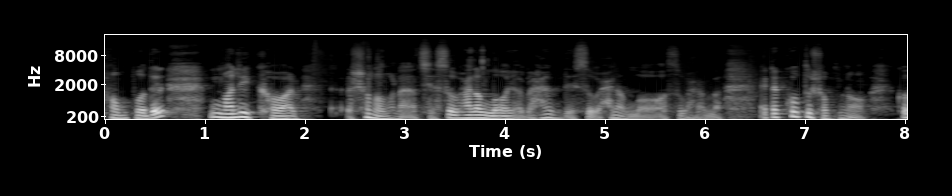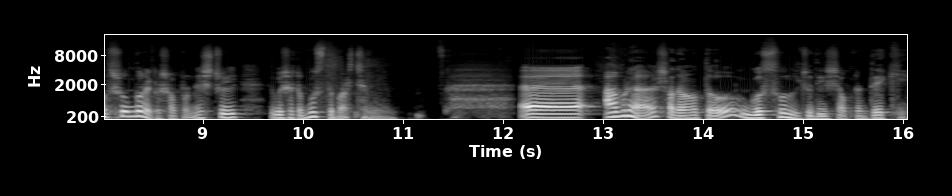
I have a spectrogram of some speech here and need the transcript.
সম্পদের মালিক হওয়ার সম্ভাবনা আছে। এটা কত স্বপ্ন? কত সুন্দর একটা স্বপ্ন, নিশ্চয়ই এই বিষয়টা বুঝতে পারছেন। আমরা সাধারণত গোসল যদি স্বপ্নে দেখি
